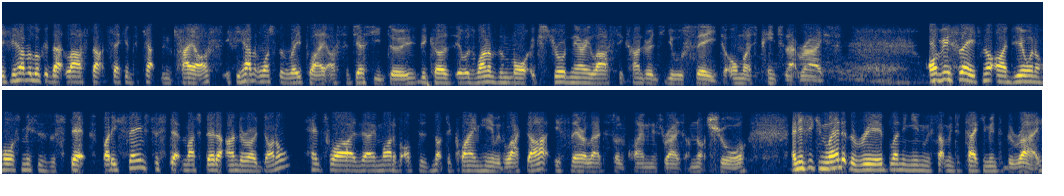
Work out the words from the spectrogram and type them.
if you have a look at that last start second to Captain Chaos, if you haven't watched the replay, I suggest you do because it was one of the more extraordinary last 600s you will see to almost pinch that race. Obviously, it's not ideal when a horse misses the step, but he seems to step much better under O'Donnell hence why they might have opted not to claim here with Lactar if they're allowed to sort of claim in this race. I'm not sure. And if he can land at the rear, blending in with something to take him into the race,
